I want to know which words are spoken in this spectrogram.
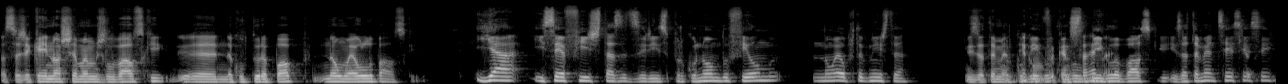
Ou seja, quem nós chamamos Lebowski eh, na cultura pop não é o Lebowski. E há, isso é fixe, estás a dizer isso, porque o nome do filme não é o protagonista. Exatamente. Porque É o como Big, o Frankenstein. Big é? Lebowski, exatamente, sim, sim, sim.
